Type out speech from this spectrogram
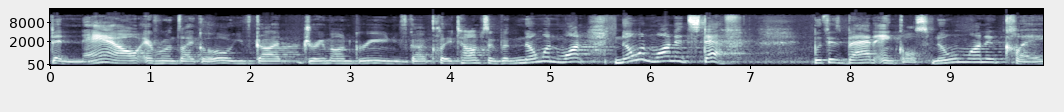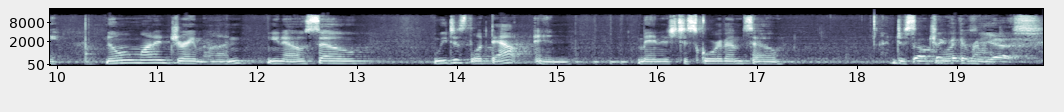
that now everyone's like, oh, you've got Draymond Green, you've got Klay Thompson, but no one want, no one wanted Steph with his bad ankles. No one wanted Klay. No one wanted Draymond, you know, so we just looked out and managed to score them. So just So enjoy the ride. yes.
